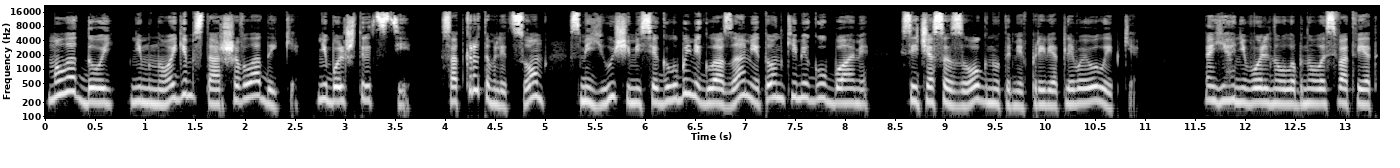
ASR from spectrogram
Молодой, немногим старше владыки, не больше тридцати, с открытым лицом, смеющимися голубыми глазами и тонкими губами, сейчас изогнутыми в приветливой улыбке. Я невольно улыбнулась в ответ,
